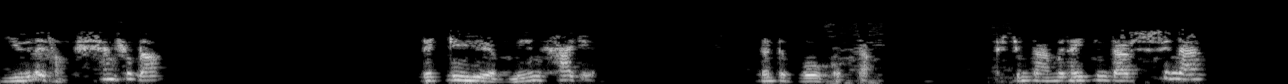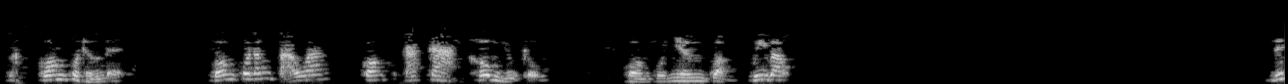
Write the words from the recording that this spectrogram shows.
Giữ lấy phần sáng suốt đó để triền miễn khai triển. Đến được vô cùng tận. Thì chúng ta mới thấy chúng ta xứng đáng là con của thượng đế, con của đấng tạo hóa, con của cả càng không vũ trụ còn của nhân quần quý báu. Đến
